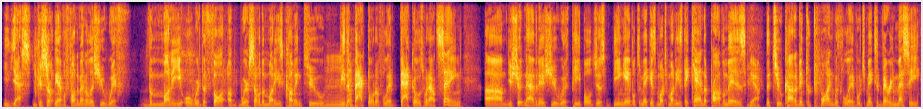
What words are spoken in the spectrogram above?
you, yes, you can certainly have a fundamental issue with the money or with the thought of where some of the money is coming to be the backbone of LIV. That goes without saying. Um, you shouldn't have an issue with people just being able to make as much money as they can. The problem is Yeah. the two kind of intertwine with LIV, which makes it very messy.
